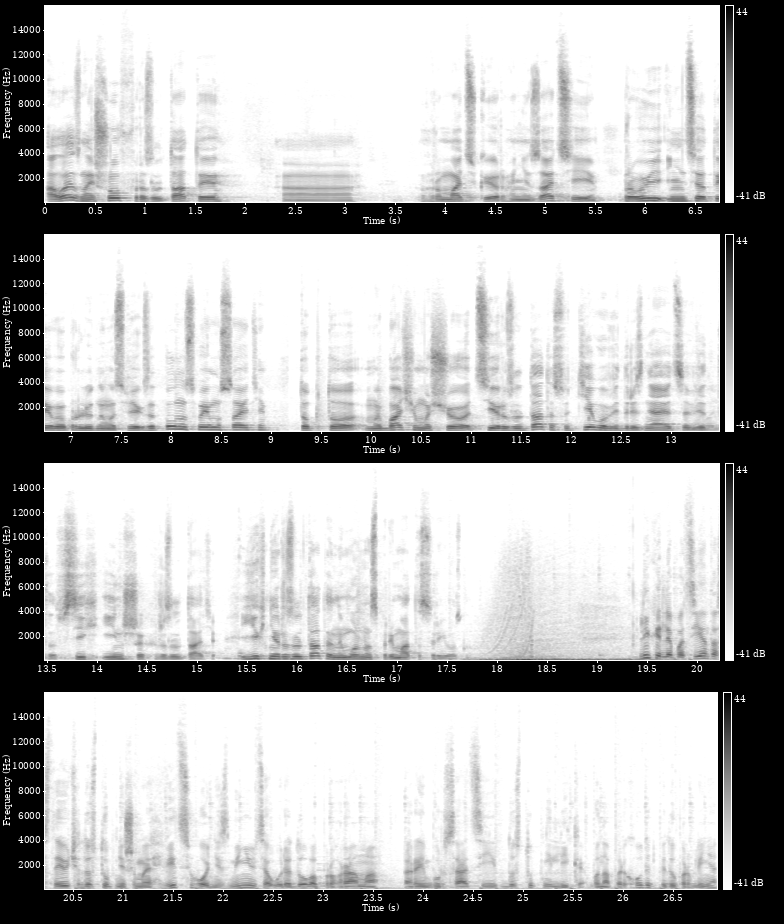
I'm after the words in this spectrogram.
Але знайшов результати. Громадської організації. Правові ініціативи оприлюднили свій екзитпол на своєму сайті. Тобто ми бачимо, що ці результати суттєво відрізняються від всіх інших результатів. Їхні результати не можна сприймати серйозно. Ліки для пацієнта стають доступнішими. Від сьогодні змінюється урядова програма реімбурсації Доступні ліки. Вона переходить під управління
